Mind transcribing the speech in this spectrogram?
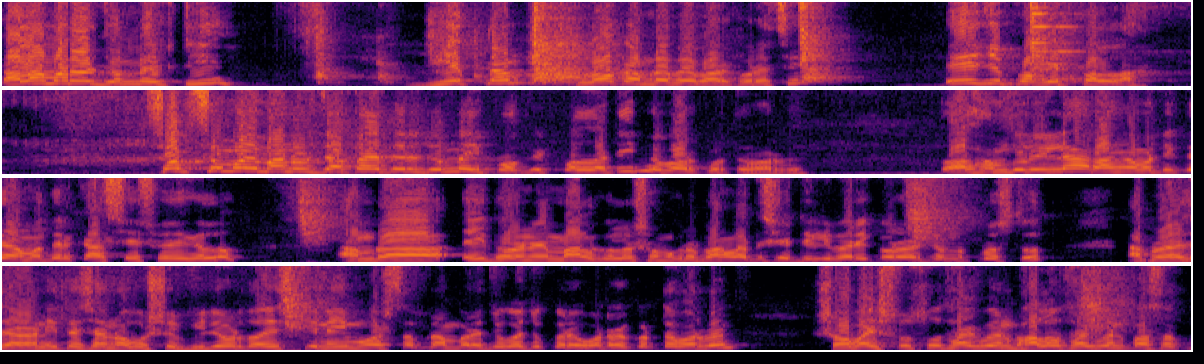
তালা মারার জন্য একটি ভিয়েতনাম লক আমরা ব্যবহার করেছি। এই যে পকেট পাল্লা সব সময় মানুষ যাতায়াতের জন্য এই পকেট পাল্লাটি ব্যবহার করতে পারবে। তো আলহামদুলিল্লাহ, রাঙামাটিতে আমাদের কাজ শেষ হয়ে গেল। আমরা এই ধরনের মালগুলো সমগ্র বাংলাদেশে ডেলিভারি করার জন্য প্রস্তুত। আপনারা যারা নিতে চান, অবশ্যই ভিডিওর দেওয়া স্ক্রিনে হোয়াটসঅ্যাপ নাম্বারে যোগাযোগ করে অর্ডার করতে পারবেন। সবাই সুস্থ থাকবেন, ভালো থাকবেন পাশাক্ত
